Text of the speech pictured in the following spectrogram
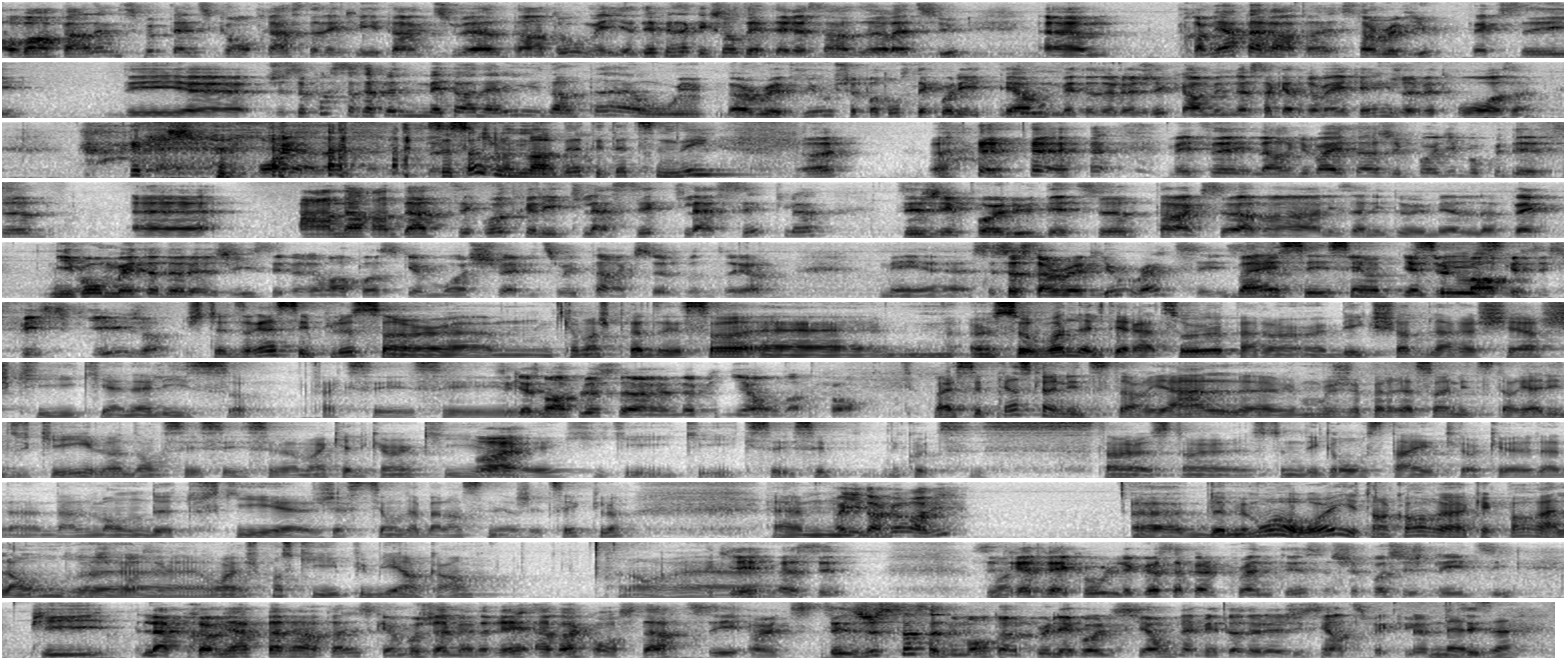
On va en parler un petit peu peut-être du contraste avec les temps actuels tantôt, mais il y a définitivement quelque chose d'intéressant à dire là-dessus. Euh, première parenthèse, c'est un review. Fait que c'est des. euh, je sais pas si ça s'appelait une méta-analyse dans le temps ou un review. Je sais pas trop c'était quoi les termes méthodologiques. En 1995, j'avais 3 ans. je suis moins à l'aise avec ce C'est ça, je me demandais, t'étais-tu né? Ouais. Mais tu sais, l'argument étant, j'ai pas lu beaucoup d'études euh, en, en date, outre les classiques classiques, là, sais, j'ai pas lu d'études tant que ça avant les années 2000. Là. Fait que, niveau méthodologie, c'est vraiment pas ce que moi je suis habitué tant que ça, je veux te dire. Mais euh, c'est ça, c'est un review, right? C'est, Ben, c'est- c'est un Il y a une part que c'est spécifié, genre. Je te dirais, c'est plus un. euh, comment je pourrais dire ça euh, Un survol de la littérature par un, un big shot de la recherche qui, qui analyse ça. C'est. Quasiment plus une opinion, dans le fond. ben, c'est presque un éditorial. euh, moi, j'appellerais ça un éditorial éduqué. Là, donc, c'est- c'est c'est vraiment quelqu'un qui. euh, qui, qui, qui- qui- c'est- écoute, c'est- un- c'est un- c'est une des grosses têtes là, que, dans, dans le monde de tout ce qui est euh, gestion de la balance énergétique. Là. Euh, Ah, il est encore en vie? de mémoire, ouais, il est encore quelque part à Londres. Ah, je ouais, je pense qu'il publie encore. Alors, Ok, ben c'est c'est ouais. très très cool. Le gars s'appelle Prentice, je sais pas si je l'ai dit. Puis la première parenthèse que moi j'amènerais avant qu'on starte, c'est un petit. Juste ça, ça nous montre un peu l'évolution de la méthodologie scientifique. là.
